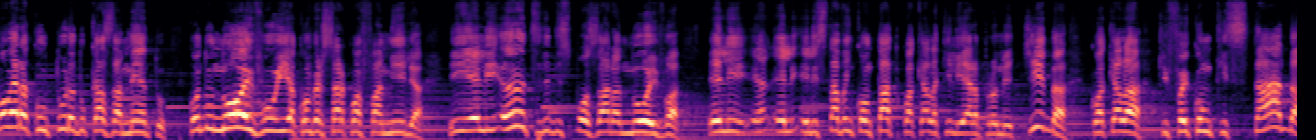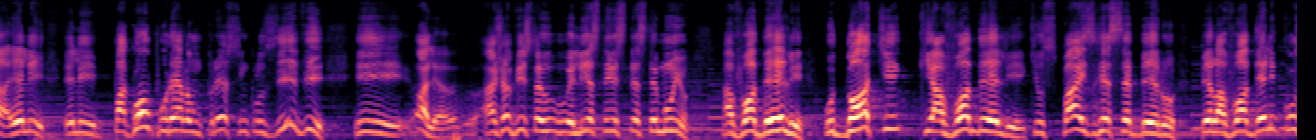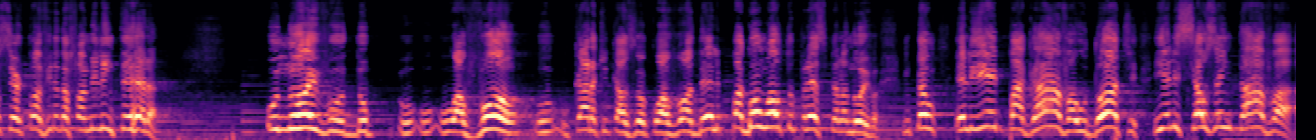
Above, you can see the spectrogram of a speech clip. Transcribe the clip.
qual era a cultura do casamento? Quando o noivo ia conversar com a família e ele, antes de desposar a noiva, ele, ele, ele estava em contato com aquela que lhe era prometida, com aquela que foi conquistada, ele, ele pagou por ela um preço, inclusive, e olha, haja vista, o Elias tem esse testemunho a avó dele, o dote que a avó dele, que os pais receberam pela avó dele, consertou a vida da família inteira. O noivo do o, o, o avô, o, o, cara que casou com a avó dele, pagou um alto preço pela noiva. Então, ele ia e pagava o dote e ele se ausentava,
